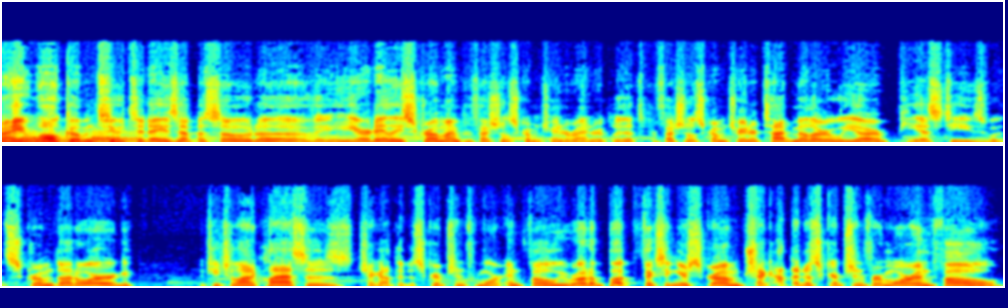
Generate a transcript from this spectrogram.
Right. Welcome to today's episode of Your Daily Scrum. I'm professional Scrum trainer Ryan Ripley. That's professional Scrum trainer Todd Miller. We are PSTs with Scrum.org. We teach a lot of classes. Check out the description for more info. We wrote a book, Fixing Your Scrum. Check out the description for more info.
